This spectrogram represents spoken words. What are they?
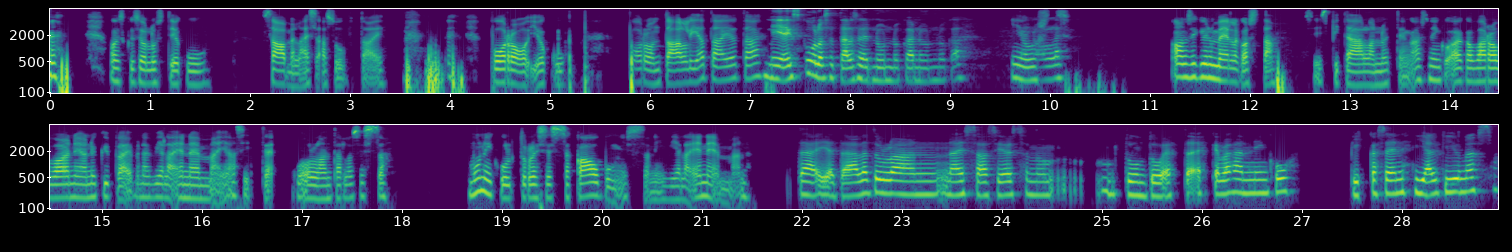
Olisiko se ollut joku saamelaisasu tai poro, joku poron talja tai jotain? Niin, eikö kuulosta tällaiselle nunnuka nunnuka? Just. On se kyllä melkoista. Siis pitää olla noiden kanssa niin kuin aika varovainen ja nykypäivänä vielä enemmän. Ja sitten kun ollaan tällaisessa monikulttuurisessa kaupungissa, niin vielä enemmän. Tää, ja täällä tullaan näissä asioissa, tuntuu, että ehkä vähän niin kuin pikkasen jälkijunassa.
